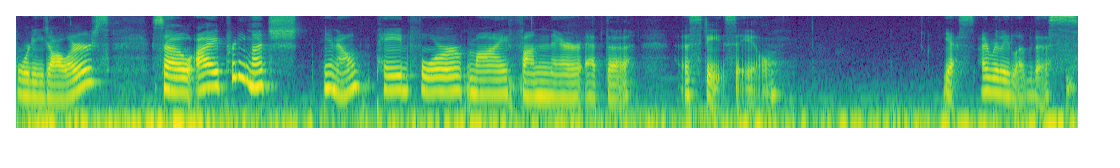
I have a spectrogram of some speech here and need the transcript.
$40. So, I pretty much, you know, paid for my fun there at the estate sale. Yes, I really love this.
